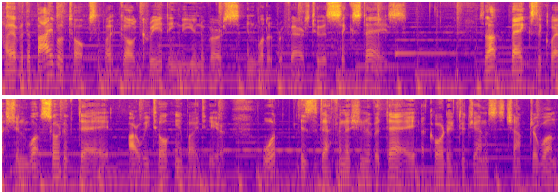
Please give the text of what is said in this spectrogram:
However, the Bible talks about God creating the universe in what it refers to as six days. So that begs the question what sort of day are we talking about here? What is the definition of a day according to Genesis chapter 1?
